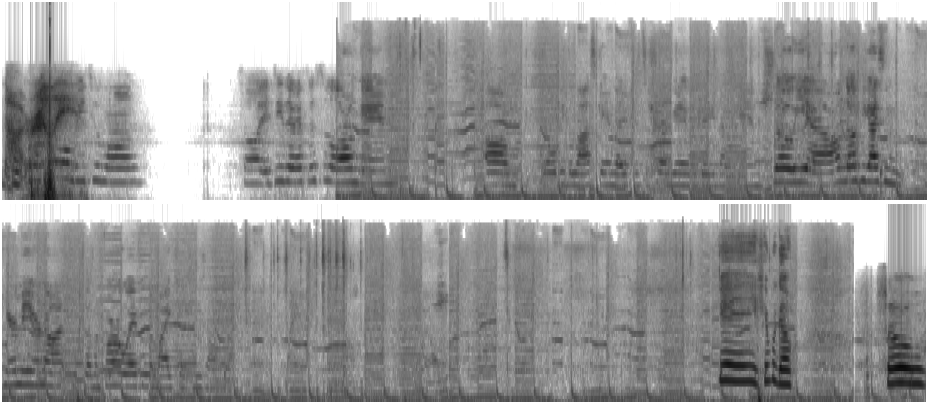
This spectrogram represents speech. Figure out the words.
Not It really. won't be too long. So it's either if this is a long game, um, it will be the last game. But if it's a short game, we'll take another game. So yeah, I don't know if you guys can hear me or not because I'm far away from the mic because he's on the mic. Yay, here we go. So,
